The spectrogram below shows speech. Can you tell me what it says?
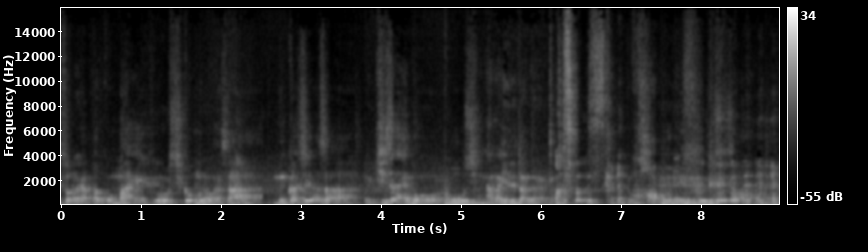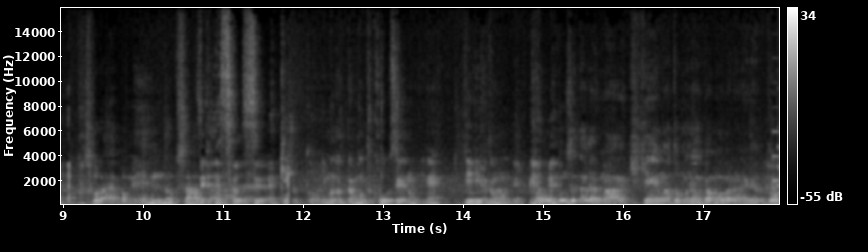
そのやっぱこうマイクを仕込むのがさ昔はさ機材も帽子の中に入れたんじゃない？のあそうですか。かぶりにくいしさ。それはやっぱ面倒くさかったな。そうっすよね。ちょっと今だったらもっと高性能にねできると思うんで。まあ、オープン戦だからまあ危険は伴うかもわからないけどドロ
